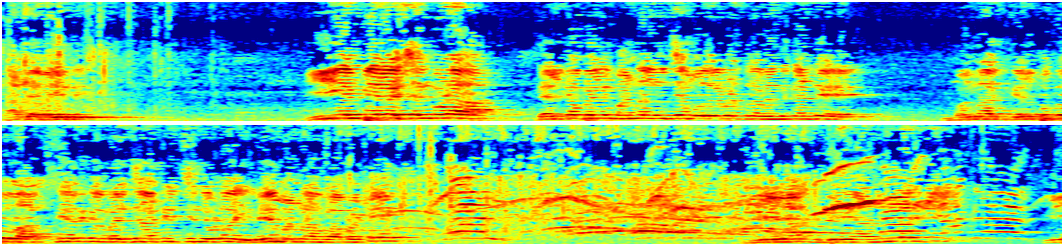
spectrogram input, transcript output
సాధ్యమైంది. ఈ ఎంపీ ఎలక్షన్ కూడా తెలకపల్లి మండలం నుంచే మొదలు పెడుతున్నాం ఎందుకంటే మొన్న గెలుపుకు అత్యధిక మెజార్టీ ఇచ్చింది కూడా ఇదే కాబట్టి మీ అందరికీ మీ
